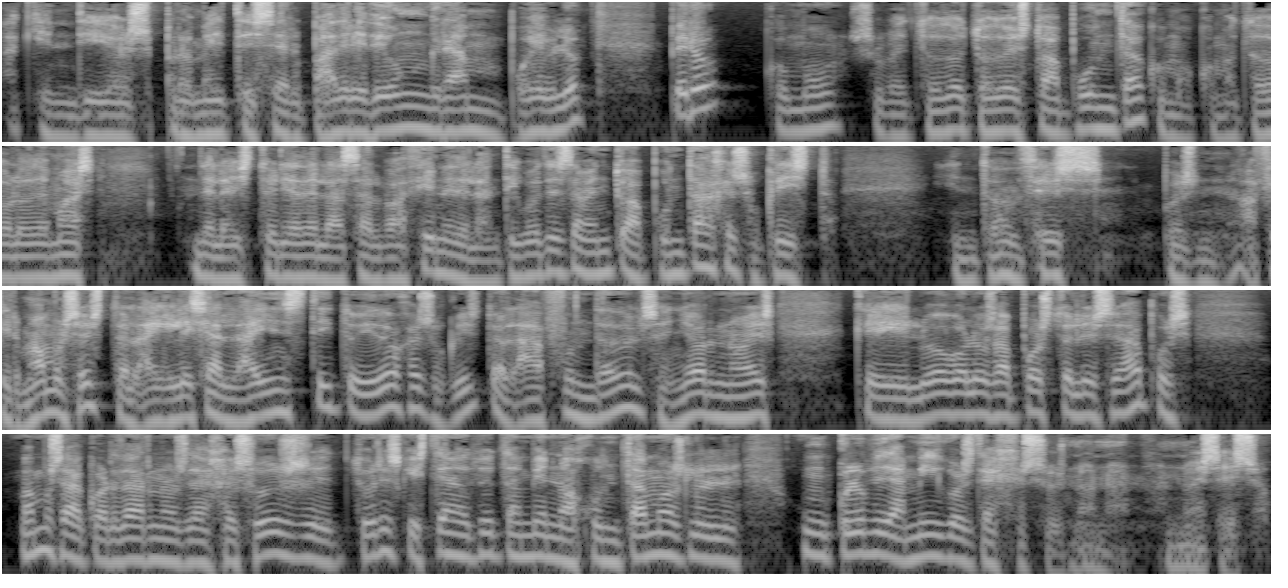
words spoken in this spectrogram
a quien Dios promete ser padre de un gran pueblo, pero como sobre todo todo esto apunta, como, como todo lo demás de la historia de la salvación y del Antiguo Testamento, apunta a Jesucristo. Y entonces, pues afirmamos esto, la Iglesia la ha instituido Jesucristo, la ha fundado el Señor, no es que luego los apóstoles, ah, pues Vamos a acordarnos de Jesús. Eh, tú eres cristiano, tú también. Nos juntamos un club de amigos de Jesús. No, no, no, no es eso.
